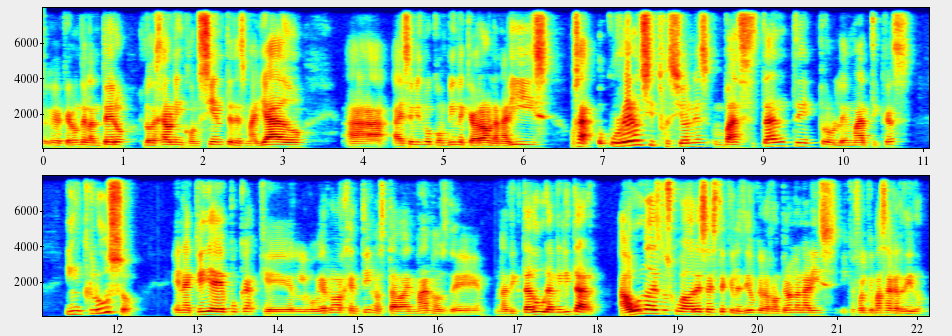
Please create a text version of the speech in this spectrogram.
que era un delantero, lo dejaron inconsciente, desmayado, a, ese mismo Combin le quebraron la nariz. O sea, ocurrieron situaciones bastante problemáticas, incluso en aquella época que el gobierno argentino estaba en manos de una dictadura militar, a uno de estos jugadores, a este que les digo que le rompieron la nariz y que fue el que más agredido,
